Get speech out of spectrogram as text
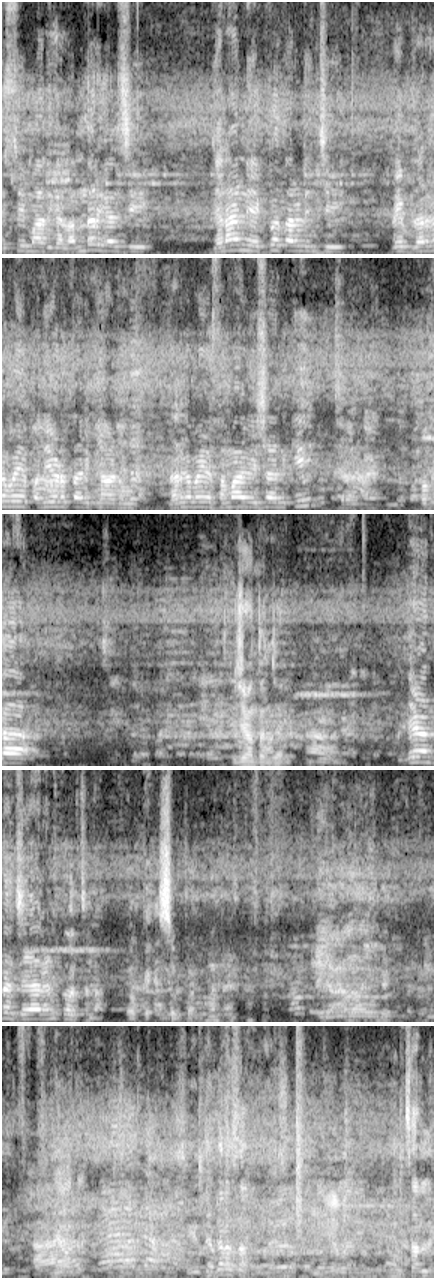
ఎస్సీ మాదిగలు అందరూ కలిసి జనాన్ని ఎక్కువ తరలించి రేపు జరగబోయే పదిహేడో తారీఖు నాడు జరగబోయే సమావేశానికి ఒక విజయవంతం చేయాలి. విజయవంతం చేయాలని కోరుతున్నాం. Okay super. సర్లే.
